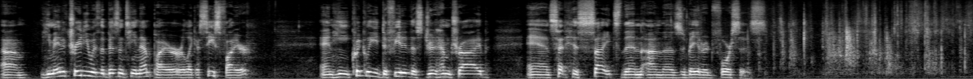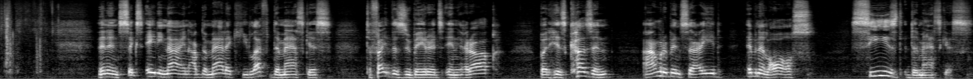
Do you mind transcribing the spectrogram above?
um, he made a treaty with the Byzantine Empire, or like a ceasefire, and he quickly defeated this Judham tribe and set his sights then on the Zubayrid forces. Then in 689, Abdul Malik he left Damascus to fight the Zubayrids in Iraq, but his cousin Amr bin Sa'id ibn al-As seized Damascus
